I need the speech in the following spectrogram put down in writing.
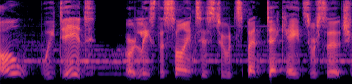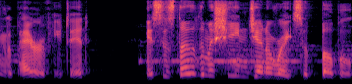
Oh, we did. Or at least the scientists who had spent decades researching the pair of you did. It's as though the machine generates a bubble.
